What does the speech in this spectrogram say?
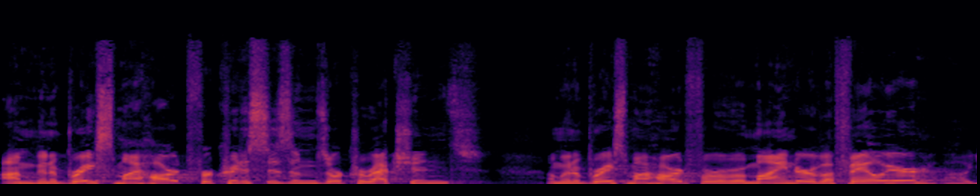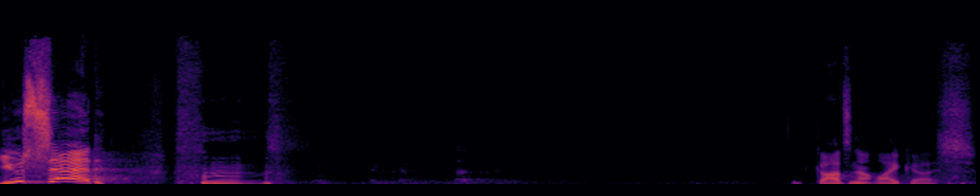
I'm going to brace my heart for criticisms or corrections. I'm going to brace my heart for a reminder of a failure. Uh, you said. God's not like us.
